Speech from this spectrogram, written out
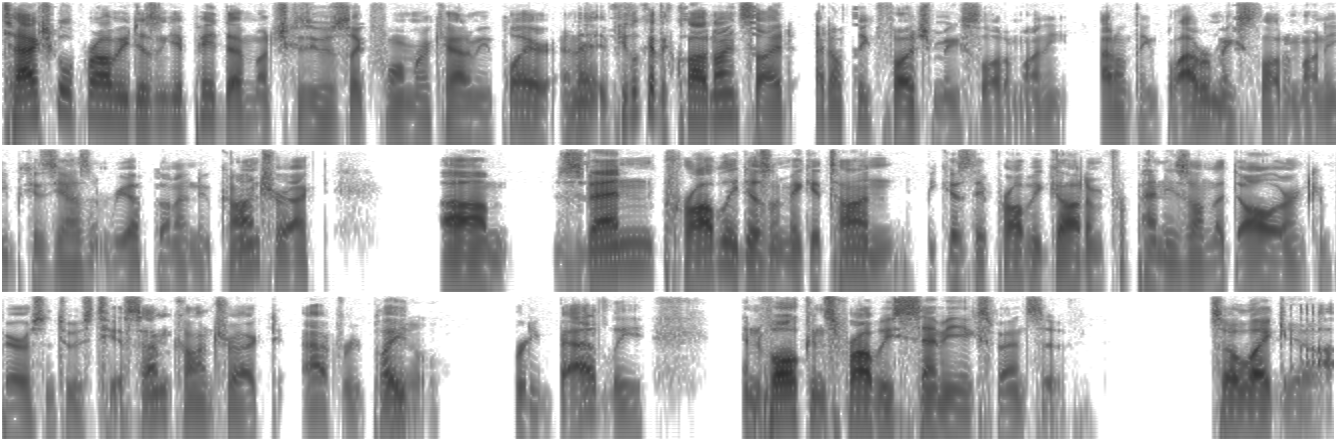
tactical probably doesn't get paid that much because he was like former academy player. And then if you look at the Cloud9 side, I don't think Fudge makes a lot of money. I don't think Blabber makes a lot of money because he hasn't re-upped on a new contract. Um, Zven probably doesn't make a ton because they probably got him for pennies on the dollar in comparison to his TSM contract after he played pretty badly. And Vulcan's probably semi-expensive. So like, yeah. uh,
